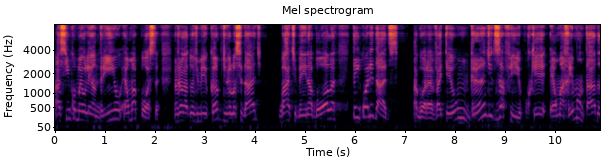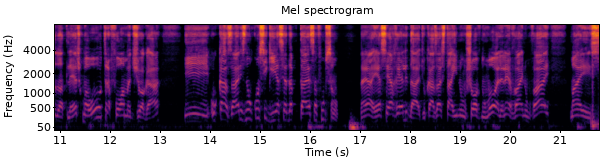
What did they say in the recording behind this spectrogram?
Assim como é o Leandrinho, é uma aposta. É um jogador de meio campo, de velocidade, bate bem na bola, tem qualidades. Agora, vai ter um grande desafio, porque é uma remontada do Atlético, uma outra forma de jogar, e o Casares não conseguia se adaptar a essa função. Né? Essa é a realidade. O Casares está aí, não chove, não molha, né? vai, não vai, mas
